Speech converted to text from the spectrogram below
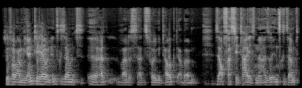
so vom Ambiente her und insgesamt äh, hat, war das, hat es voll getaugt, aber es ist auch fast Details. Ne? Also insgesamt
